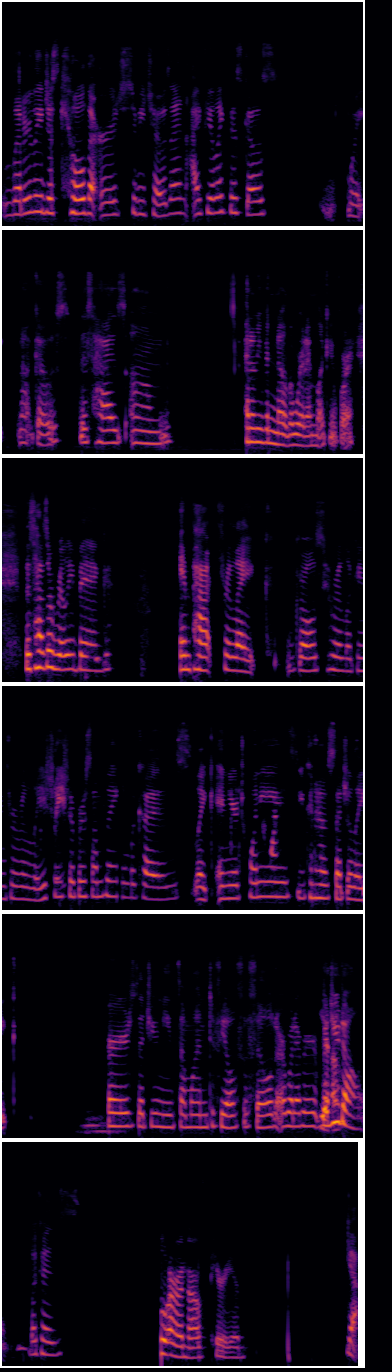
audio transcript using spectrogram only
literally just kill the urge to be chosen. I feel like this goes wait, not goes. This has um I don't even know the word I'm looking for. This has a really big impact for like girls who are looking for a relationship or something because like in your 20s you can have such a like urge that you need someone to feel fulfilled or whatever but you don't because You are enough, period. Yeah.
